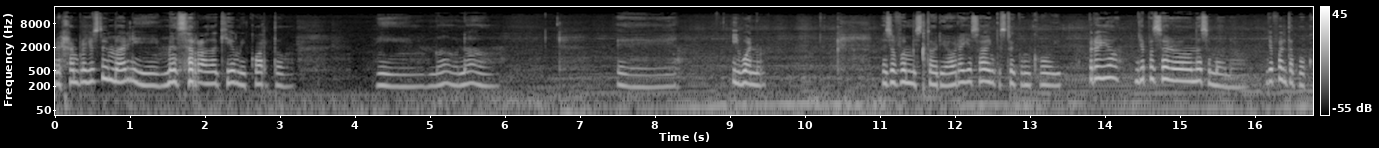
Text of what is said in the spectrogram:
Por ejemplo, yo estoy mal y me he encerrado aquí en mi cuarto. Y no, nada. Eh, y bueno, eso fue mi historia. Ahora ya saben que estoy con COVID. Pero ya, ya pasaron una semana. Ya falta poco.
